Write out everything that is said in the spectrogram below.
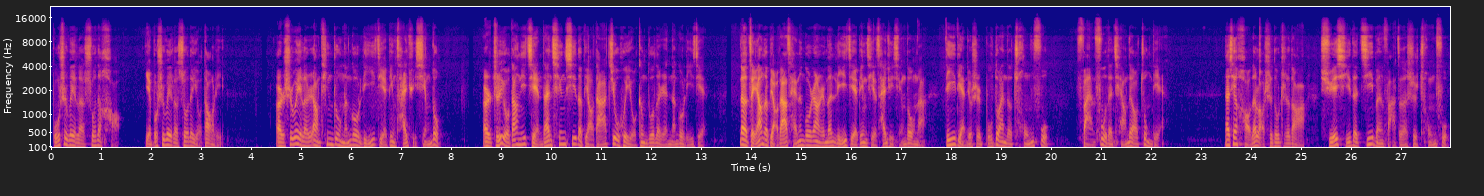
不是为了说得好，也不是为了说的有道理。而是为了让听众能够理解并采取行动，而只有当你简单清晰的表达，就会有更多的人能够理解。那怎样的表达才能够让人们理解并且采取行动呢？第一点就是不断的重复、反复的强调重点。那些好的老师都知道啊，学习的基本法则是重复。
